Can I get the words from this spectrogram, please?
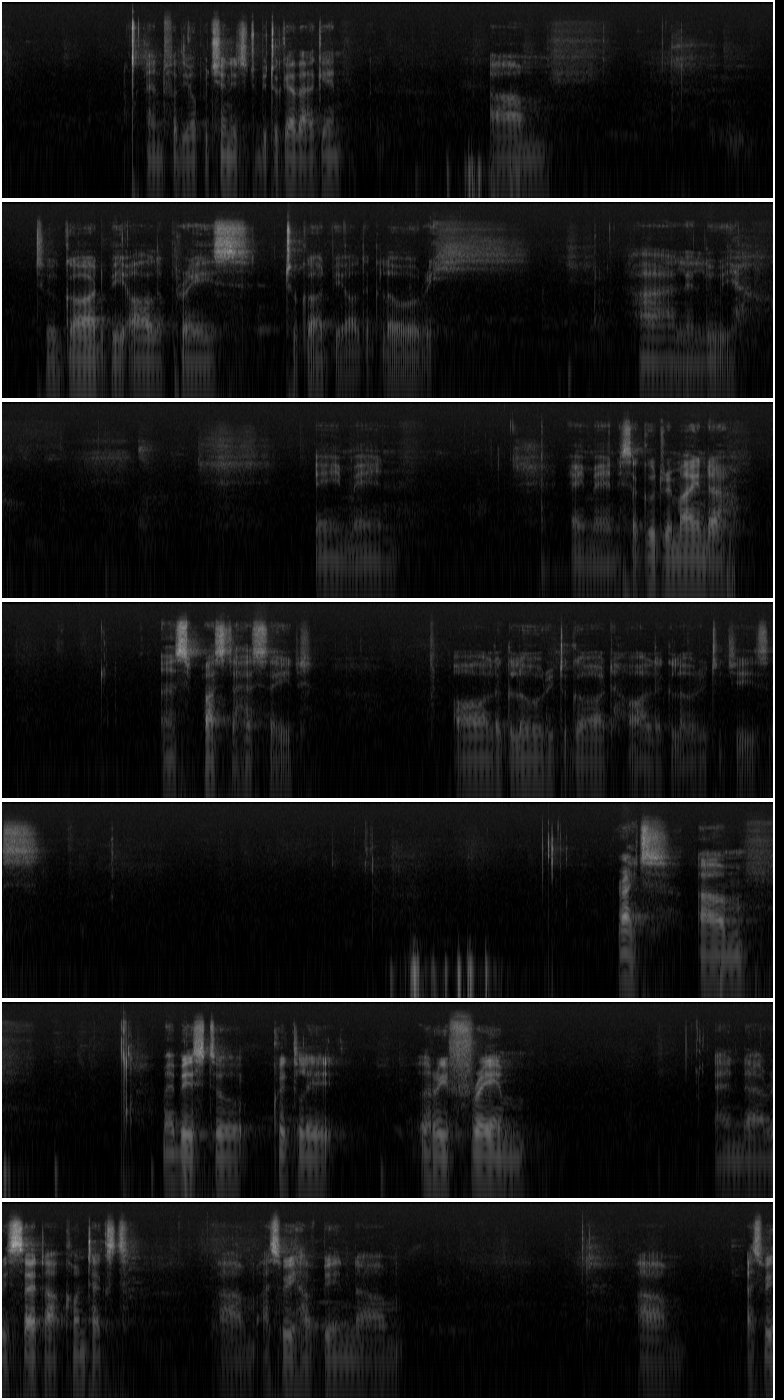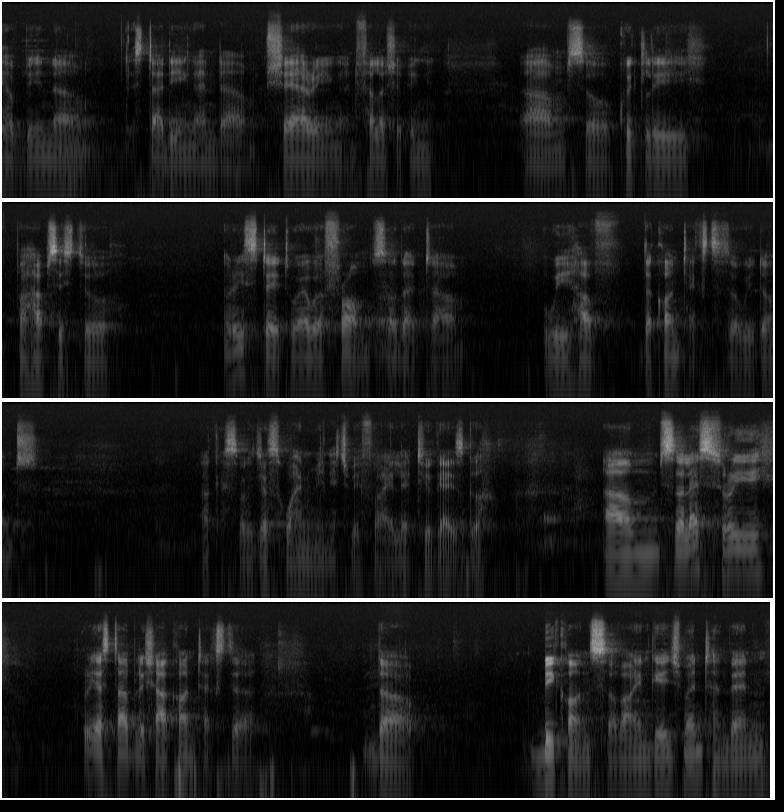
and for the opportunity to be together again. Um, to God be all the praise, to God be all the glory. Hallelujah. Amen. Amen. It's a good reminder, as Pastor has said, all the glory to God, all the glory to Jesus. Right. Um, maybe it's to quickly reframe and uh, reset our context um, as we have been um, um, as we have been um, studying and um, sharing and fellowshipping. Um, so quickly, perhaps is to restate where we're from, so that um, we have the context, so we don't. Okay, so just one minute before I let you guys go. Um, so let's re re-establish our context, the, the beacons of our engagement, and then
